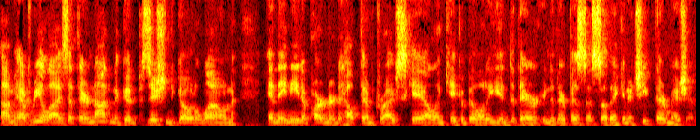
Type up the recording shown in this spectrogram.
um, have realized that they're not in a good position to go it alone, and they need a partner to help them drive scale and capability into their into their business so they can achieve their mission.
